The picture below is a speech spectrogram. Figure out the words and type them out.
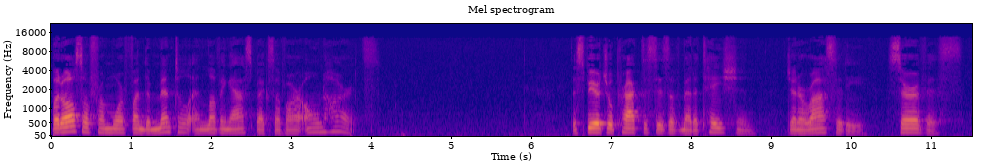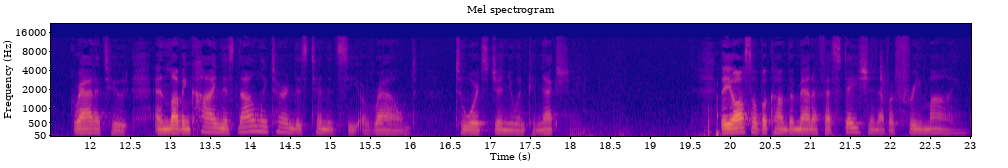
but also from more fundamental and loving aspects of our own hearts. The spiritual practices of meditation, generosity, service, gratitude, and loving kindness not only turn this tendency around towards genuine connection, they also become the manifestation of a free mind.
